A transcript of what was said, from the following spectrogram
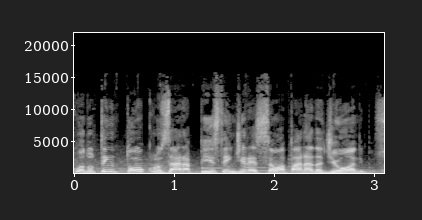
quando tentou cruzar a pista em direção à parada de ônibus.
